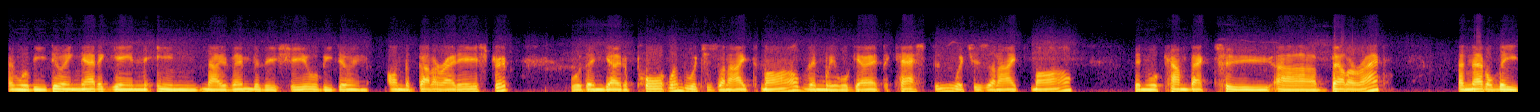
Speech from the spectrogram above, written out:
And we'll be doing that again in November this year. We'll be doing on the Ballarat airstrip. We'll then go to Portland, which is an eighth mile. Then we will go out to Caston, which is an eighth mile. Then we'll come back to uh, Ballarat, and that'll be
